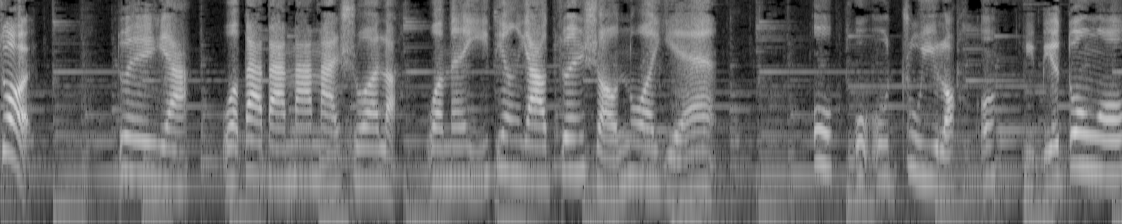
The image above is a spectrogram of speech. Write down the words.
在？对呀，我爸爸妈妈说了，我们一定要遵守诺言。哦，我我注意了。嗯，你别动哦，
